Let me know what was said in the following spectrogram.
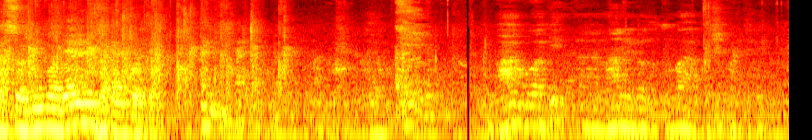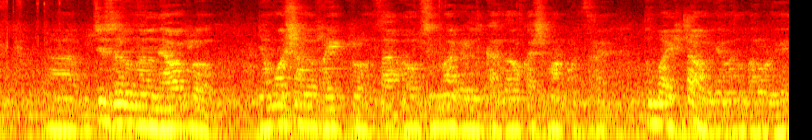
ಅರ್ಸು ನಿಮ್ಗೆ ಒಂದು ಎರಡು ನಿಮಿಷ ಭಾಗವಾಗಿ ನಾನು ನಾನಿರೋದು ತುಂಬ ಖುಷಿ ಪಡ್ತೀನಿ. ವಿಜಯ್ ಸರ್ ನನ್ನ ಯಾವಾಗಲೂ ಎಮೋಷನಲ್ ರೈಟ್ರು ಅಂತ ಅವ್ರ ಸಿನಿಮಾಗಳಲ್ಲಿ ಕರೆದ ಅವಕಾಶ ಮಾಡಿಕೊಡ್ತಾರೆ. ತುಂಬ ಇಷ್ಟ ಅವ್ರಿಗೆ ನನ್ನ ಬರವಣಿಗೆ.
